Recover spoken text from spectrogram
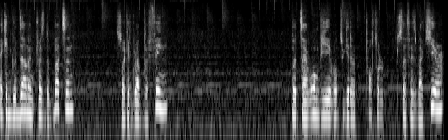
I can go down and press the button so I can grab the thing. But I won't be able to get a portal surface back here.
